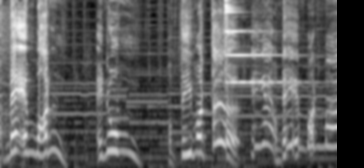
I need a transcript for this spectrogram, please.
ผมได้เอ็มบอลไอ้หนุ่มผมตีมอนเตอร์ง่ายๆผมได้เอ็มบอลมา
